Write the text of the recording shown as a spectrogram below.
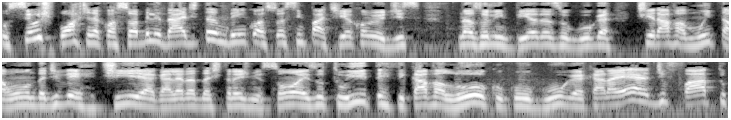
o seu esporte, né, com a sua habilidade, também com a sua simpatia, como eu disse, nas Olimpíadas o Guga tirava muita onda, divertia a galera das transmissões, o Twitter ficava louco com o Guga, cara, é de fato,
